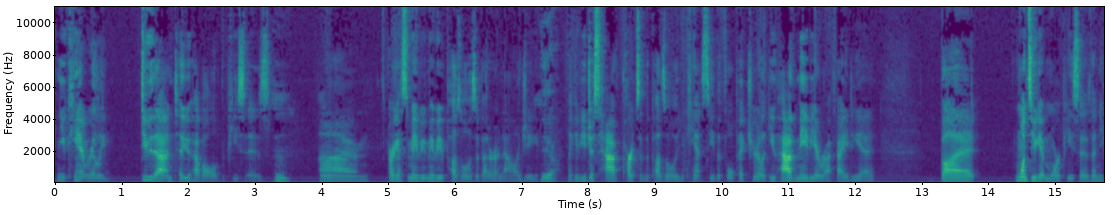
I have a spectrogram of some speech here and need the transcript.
and you can't really do that until you have all of the pieces. Um or i guess maybe maybe a puzzle is a better analogy. Yeah. Like if you just have parts of the puzzle, you can't see the full picture. Like you have maybe a rough idea, but once you get more pieces, then you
